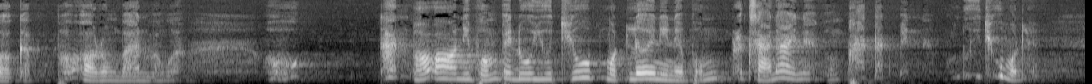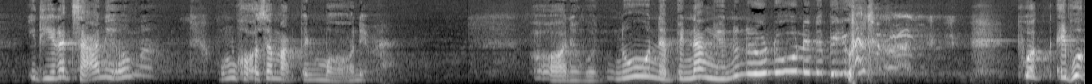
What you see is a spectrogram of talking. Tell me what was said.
บอกกับพ่อโรงพยาบาลบอกว่า ท่านพออนี่ผมไปดู YouTube หมดเลยนี่เนี่ย ผมรักษาได้นะผมผ่าตัดเป็นนะผมดู YouTube หมดเลยวิธีรักษานี่ผมผมขอสมัครเป็นหมอเนี่ยมาพออเนี่ยนู่นเนี่ยไปนั่งอยู่นู่นนู่นเนี่ยไปอยู่พวกไอ้พวก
